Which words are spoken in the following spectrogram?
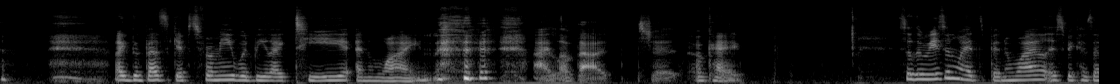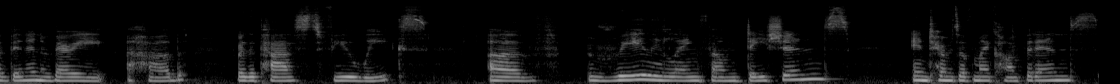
like the best gifts for me would be like tea and wine. I love that shit. Okay. So the reason why it's been a while is because I've been in a very hub for the past few weeks of really laying foundations in terms of my confidence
